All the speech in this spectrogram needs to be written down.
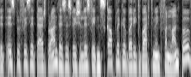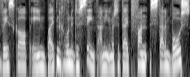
Dit is professor Ters Brand, hy's 'n spesialis wetenskaplike by die departement van landbou, Wes-Kaap en buitengewone dosent aan die Universiteit van Stellenbosch.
